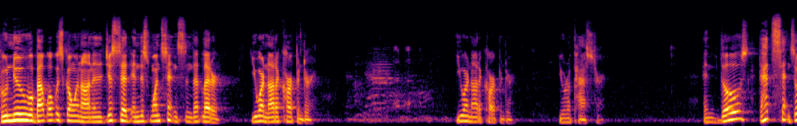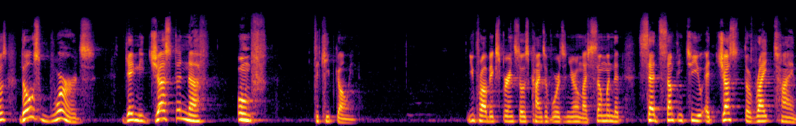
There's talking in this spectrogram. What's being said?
who knew about what was going on, and it just said in this one sentence in that letter, You are not a carpenter. You are not a carpenter. You're a pastor. And those, that sentence, those, those words gave me just enough oomph to keep going. You probably experienced those kinds of words in your own life. Someone that said something to you at just the right time,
